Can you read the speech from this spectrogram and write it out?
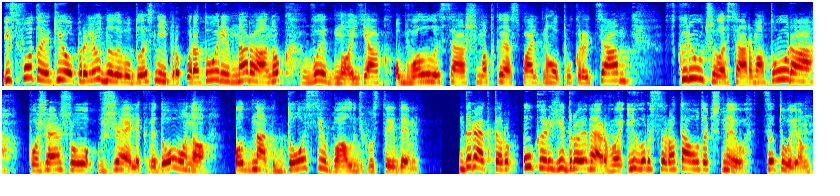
Із фото, які оприлюднили в обласній прокуратурі, на ранок видно, як обвалилися шматки асфальтного покриття, скрючилася арматура, пожежу вже ліквідовано, однак досі валить густий дим. Директор Укргідроенерго Ігор Сирота уточнив: цитую:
